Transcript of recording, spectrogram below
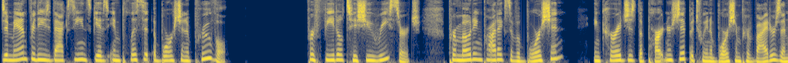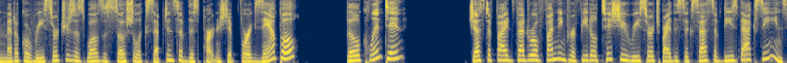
Demand for these vaccines gives implicit abortion approval for fetal tissue research. Promoting products of abortion encourages the partnership between abortion providers and medical researchers as well as the social acceptance of this partnership. For example, Bill Clinton justified federal funding for fetal tissue research by the success of these vaccines,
